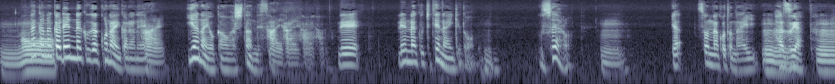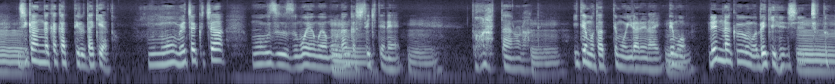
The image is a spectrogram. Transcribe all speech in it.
うんもう。なかなか連絡が来ないからね、はい、嫌な予感はしたんですよ、はいはいはいはい。で連絡来てないけどうん。嘘やろ。うんそんなことないうん。はずや、うん。時間がかかってるだけやと。もうめちゃくちゃもううずうずもやもやもうなんかしてきてね、うん。どうなったんやろな、うん。いても立ってもいられない、でもうん連絡もできへんし、ちょっとうん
